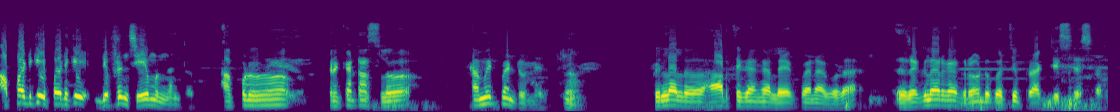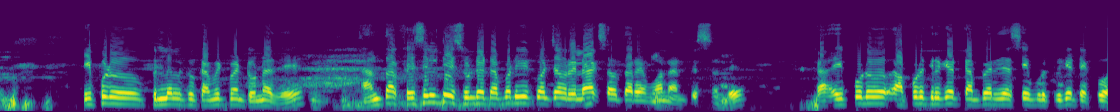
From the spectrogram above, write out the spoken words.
అప్పటికి ఇప్పటికి డిఫరెన్స్ ఏముందంటారు? అప్పుడు క్రికెటర్స్లో కమిట్మెంట్ ఉండేది. పిల్లలు ఆర్థికంగా లేకపోయినా కూడా రెగ్యులర్గా గ్రౌండ్కి వచ్చి ప్రాక్టీస్ చేశారు. ఇప్పుడు పిల్లలకు కమిట్మెంట్ ఉన్నది. అంత ఫెసిలిటీస్ ఉండేటప్పటికి కొంచెం రిలాక్స్ అవుతారేమో అని అనిపిస్తుంది. ఇప్పుడు అప్పుడు క్రికెట్ కంపేర్ చేస్తే ఇప్పుడు క్రికెట్ ఎక్కువ.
